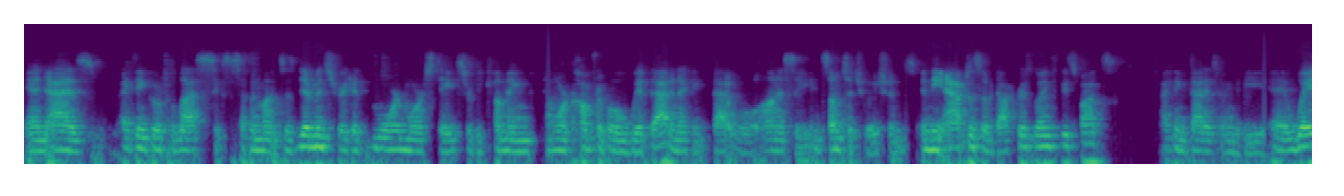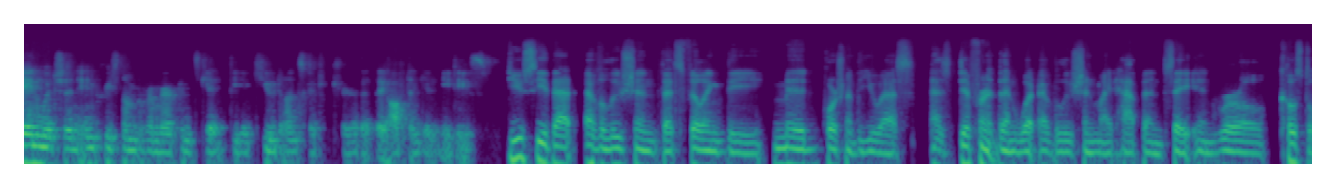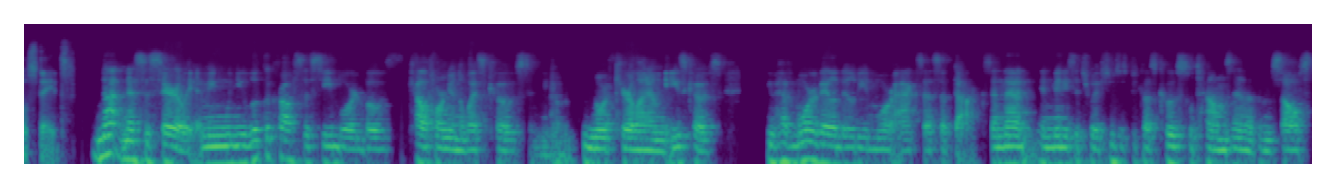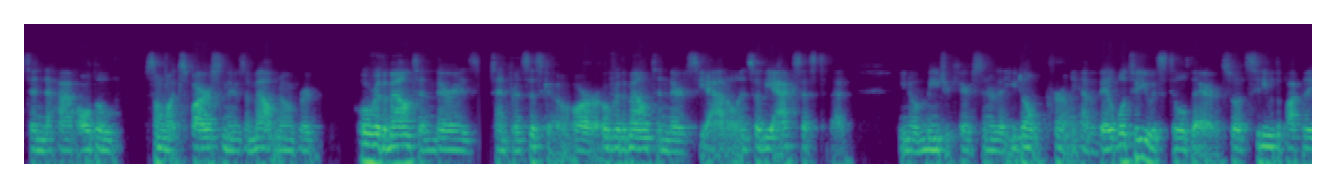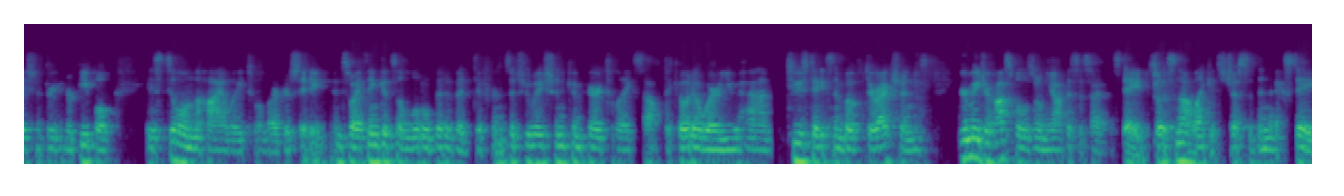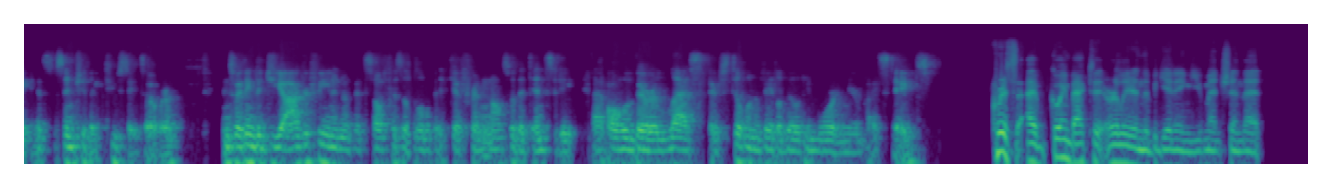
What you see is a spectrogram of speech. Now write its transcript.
And as I think over the last six to seven months has demonstrated, more and more states are becoming more comfortable with that. And I think that will honestly, in some situations, in the absence of doctors going to these spots, I think that is going to be a way in which an increased number of Americans get the acute unscheduled care that they often get in EDs. Do you see that evolution that's filling the mid portion of the US as different than what evolution might happen, say, in rural coastal states? Not necessarily. I mean, when you look across the seaboard, both California on the West Coast and you know North Carolina on the East Coast, you have more availability and more access of docs. And that in many situations is because coastal towns in and of themselves tend to have, although somewhat sparse and there's a mountain over it, over the mountain there is San Francisco, or over the mountain there's Seattle. And so the access to that, you know, major care center that you don't currently have available to you is still there. So a city with a population of 300 people is still on the highway to a larger city. And so I think it's a little bit of a different situation compared to like South Dakota, where you have two states in both directions. Your major hospitals are on the opposite side of the state. So it's not like it's just in the next state. It's essentially like two states over. And so I think the geography in and of itself is a little bit different, and also the density that although there are less, there's still an availability more in nearby states. Chris, I, going back to earlier in the beginning, you mentioned that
